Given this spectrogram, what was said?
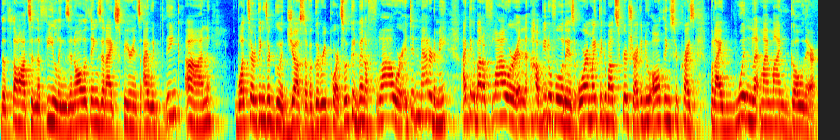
the thoughts and the feelings and all the things that I experience, I would think on what sort of things are good, just of a good report. So it could have been a flower. It didn't matter to me. I think about a flower and how beautiful it is. Or I might think about scripture. I could do all things through Christ, but I wouldn't let my mind go there.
